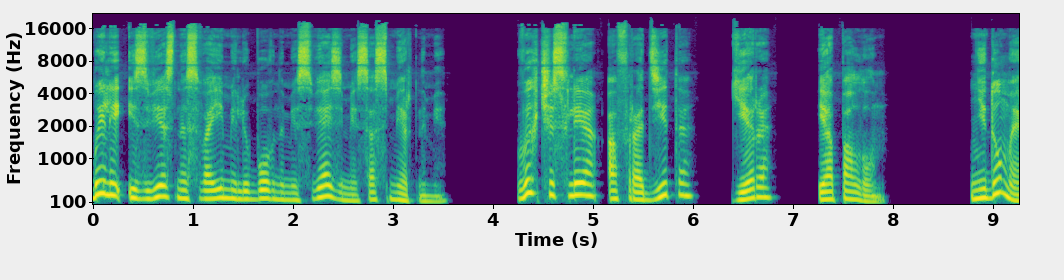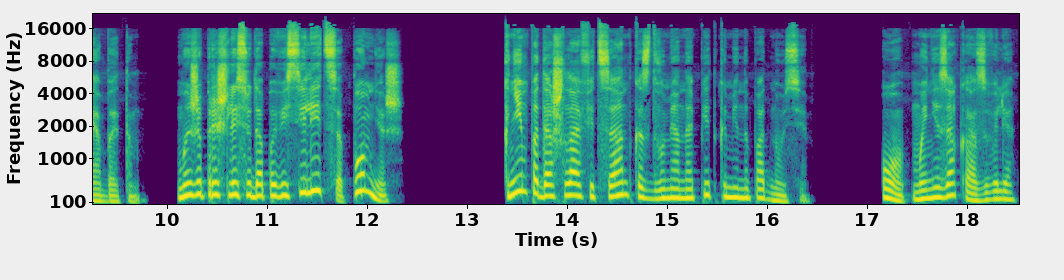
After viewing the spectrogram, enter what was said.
были известны своими любовными связями со смертными. В их числе Афродита, Гера и Аполлон. Не думай об этом. Мы же пришли сюда повеселиться, помнишь? К ним подошла официантка с двумя напитками на подносе. «О, мы не заказывали»,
